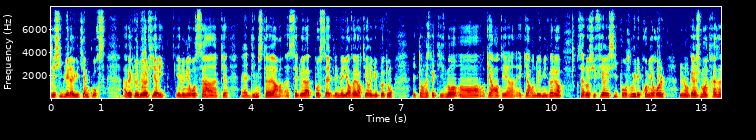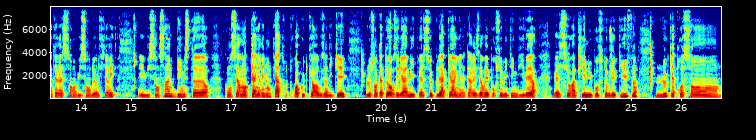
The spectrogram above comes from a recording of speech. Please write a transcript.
j'ai ciblé la huitième course avec le 2 Alfieri et le numéro 5 Dimster. Ces deux-là possèdent les meilleures valeurs théoriques du peloton, étant respectivement en 41 et 42,5 de valeur. Ça doit suffire ici pour jouer les premiers rôles. L'engagement est très intéressant. 802 Alfieri et 805 Dimster. Concernant Cagnes Réunion 4, trois coups de cœur à vous indiquer. Le 114 Eléa Mip, elle se plaît à Cagnes, elle est à réserver pour ce meeting d'hiver elle sera pieds nus pour cet objectif. Le 400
